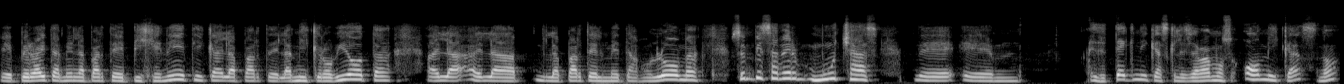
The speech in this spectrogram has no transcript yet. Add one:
eh, pero hay también la parte epigenética, hay la parte de la microbiota, hay la, la, parte del metaboloma. Se empieza a ver muchas... Eh, de técnicas que les llamamos ómicas, ¿no?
